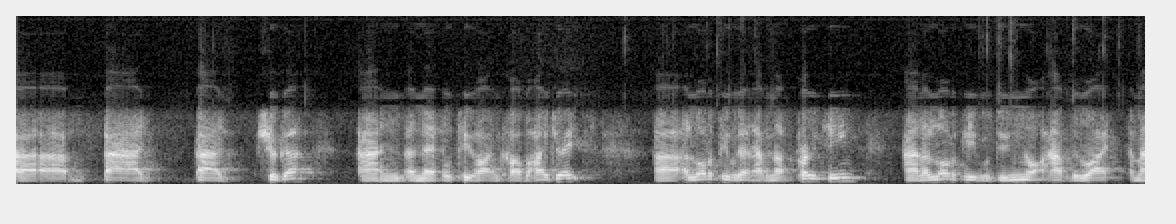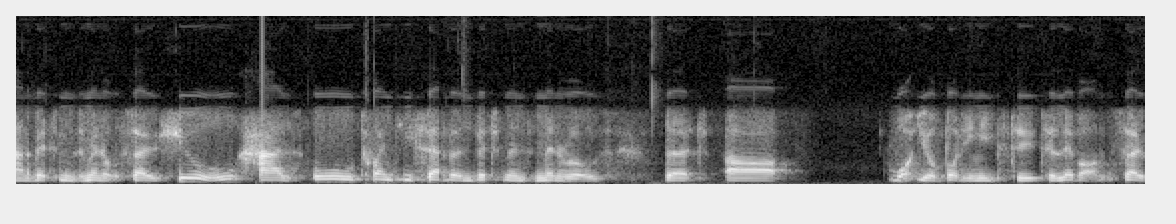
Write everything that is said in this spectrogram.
uh, bad bad sugar and, and therefore too high in carbohydrates. Uh, a lot of people don't have enough protein, and a lot of people do not have the right amount of vitamins and minerals. So Huel has all 27 vitamins and minerals that are what your body needs to, to live on. So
